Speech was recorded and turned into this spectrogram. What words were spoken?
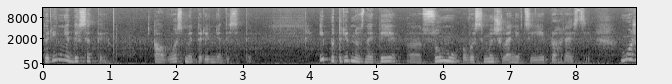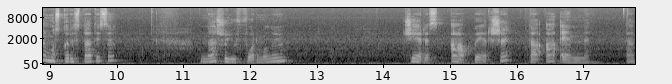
дорівнює 10, а 8 дорівнює 10. І потрібно знайти е, суму восьми членів цієї прогресії. Можемо скористатися нашою формулою через А перше та АН. Так?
